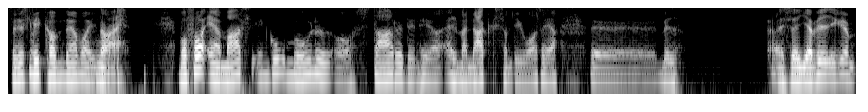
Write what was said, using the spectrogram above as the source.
Så det skal vi ikke komme nærmere ind. Nej. Hvorfor er marts en god måned at starte den her almanak, som det jo også er, øh, med? Altså, jeg ved ikke, om,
